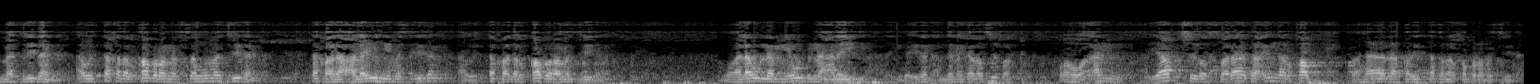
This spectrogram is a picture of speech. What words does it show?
مسجدا. أو اتخذ القبر نفسه مسجدا. اتخذ عليه مسجدا. أو اتخذ القبر مسجدا. ولو لم يبنى عليه. يبقى اذا عندنا كذا صفة. وهو أن يقصد الصلاة عند القبر فهذا قد اتخذ القبر مسجدا.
